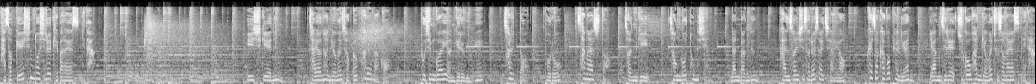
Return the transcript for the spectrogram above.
다섯 개의 신도시를 개발하였습니다. 이 시기에는 자연 환경을 적극 활용하고 도심과의 연계를 위해 철도, 도로, 상하수도, 전기, 정보통신, 난방 등 간선 시설을 설치하여 쾌적하고 편리한 양질의 주거 환경을 조성하였습니다.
